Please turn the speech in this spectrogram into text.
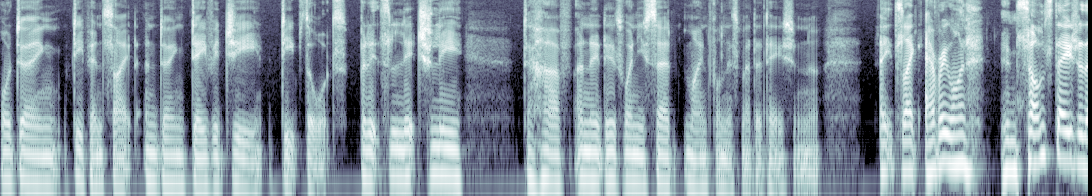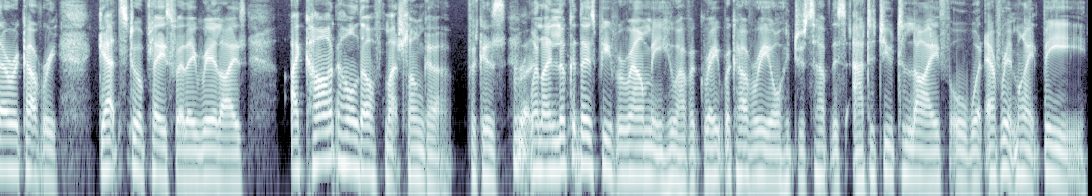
or doing deep insight and doing Davidji deep thoughts. But it's literally to have, and it is when you said mindfulness meditation. It's like everyone in some stage of their recovery gets to a place where they realize I can't hold off much longer because right. when I look at those people around me who have a great recovery or who just have this attitude to life or whatever it might be,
